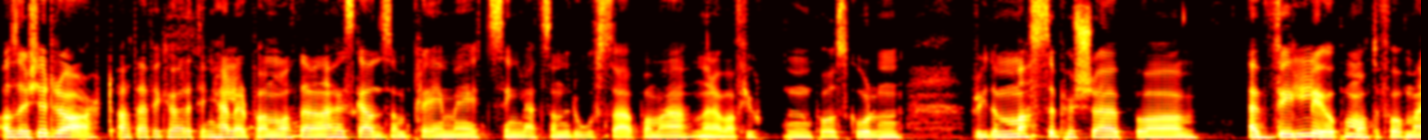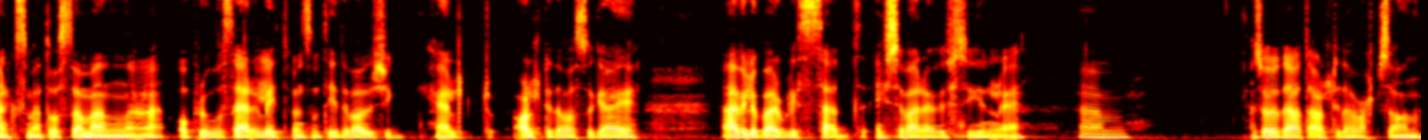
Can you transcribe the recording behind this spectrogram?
Altså det er ikke rart at jeg fikk høre ting heller, på en måte, men jeg husker jeg hadde sånn Playmate-singlet, sånn rosa, på meg når jeg var 14 på skolen. Brukte masse pushup og jeg ville jo på en måte få oppmerksomhet også, men eh, å provosere litt, men samtidig var det ikke helt alltid det var så gøy. Jeg ville bare bli sett, ikke være usynlig. Um, jeg tror det at jeg alltid har vært sånn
